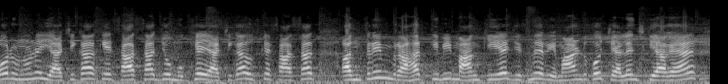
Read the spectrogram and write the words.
और उन्होंने याचिका के साथ साथ जो मुख्य याचिका है, उसके साथ साथ अंतरिम राहत की भी मांग की है, जिसमें रिमांड को चैलेंज किया गया है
